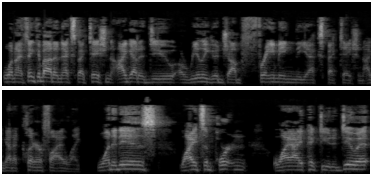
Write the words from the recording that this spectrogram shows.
when i think about an expectation i got to do a really good job framing the expectation. I got to clarify like what it is why it's important why i picked you to do it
